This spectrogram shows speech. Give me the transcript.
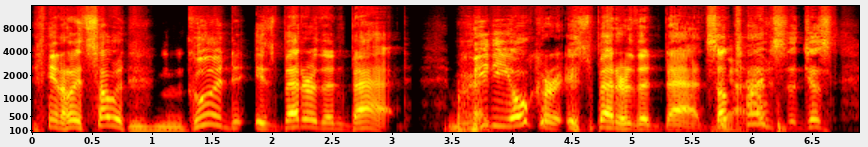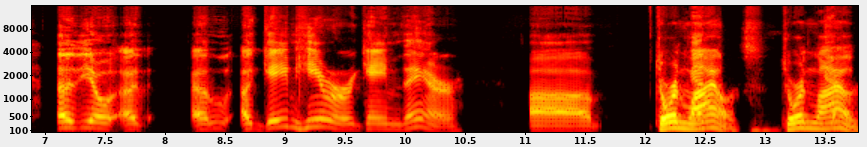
you know, it's so mhm, good is better than bad. right. Mediocre is better than bad. Yeah. Sometimes just uh, you know a, a a game here or a game there. Uh, Jordan Yeah. Lyles. Jordan Yeah. Lyles,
